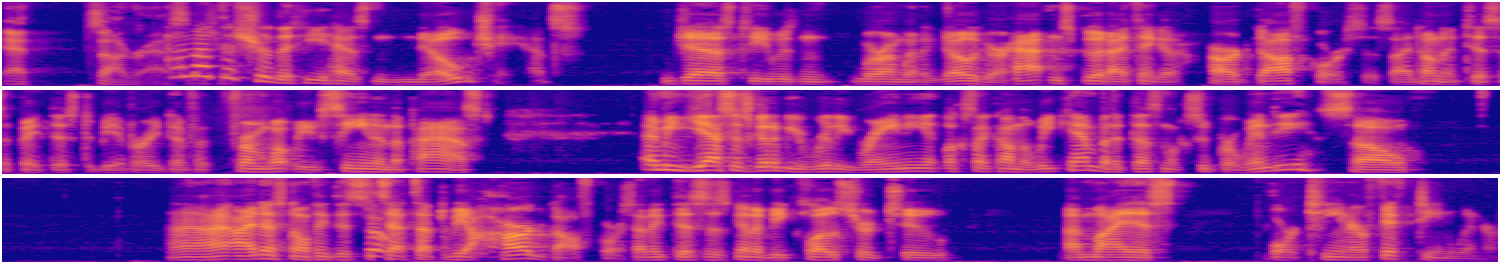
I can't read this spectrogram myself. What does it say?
at Sawgrass. I'm not that sure that he has no chance. Just he was in where I'm going to go here. Hatton's good, I think, at hard golf courses. I don't anticipate this to be a very different from what we've seen in the past. I mean, yes, it's going to be really rainy. It looks like on the weekend, but it doesn't look super windy. So I, I just don't think this So- sets up to be a hard golf course. I think this is going to be closer to a minus 14 or 15 winner.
